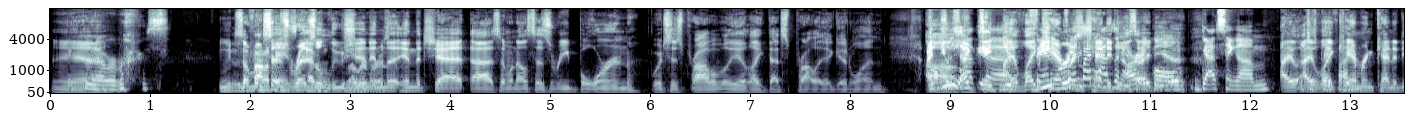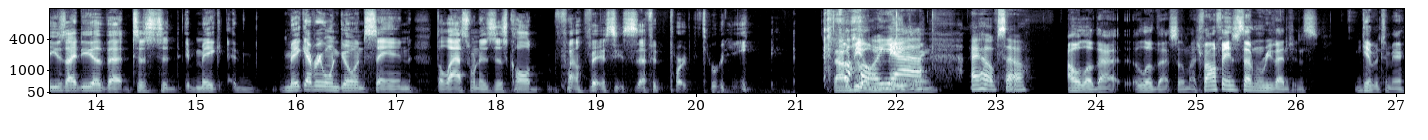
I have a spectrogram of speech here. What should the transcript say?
Yeah. Uno reverse. Uno- Someone Final says Fantasy resolution in the in the chat. Uh, someone else says reborn, which is probably like that's probably a good one. I do Um, like the uh, idea. I like Fan- Cameron Fanbyte has an Kennedy's article idea. guessing them. I, I like. Cameron Kennedy's idea that just to make make everyone go insane. The last one is just called Final Fantasy VII Part Three. That would be Oh, amazing. yeah. I hope so. I would love that. I love that so much. Final Fantasy VII Revengeance. Give it to me.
